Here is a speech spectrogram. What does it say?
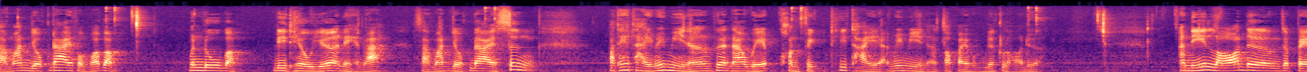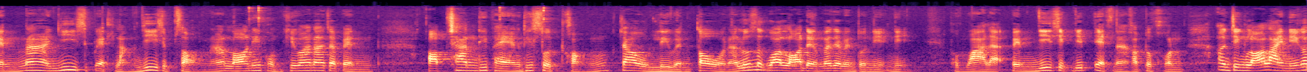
สามารถยกได้ ผมว่าแบบมันดูแบบดีเทลเยอะเนี่ยเห็นปะสามารถยกได้ ซึ่งประเทศไทยไม่มีนะเพื่อนนะเวฟคอนฟิกที่ไทยอะไม่มีนะ ต่อไปผมเลือกล้อเดืออันนี้ล้อเดิมจะเป็นหน้า 21 หลัง 22 นะ ล้อนี้ผมคิดว่าน่าจะเป็นออปชันที่แพงที่สุดของเจ้า r e v e n t o นะ รู้สึกว่าล้อเดิมน่าจะเป็นตัวนี้นี่ ผมว่าแล้วเป็น 20 21 นะครับทุกคนเอาจริงล้อลายนี้ก็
